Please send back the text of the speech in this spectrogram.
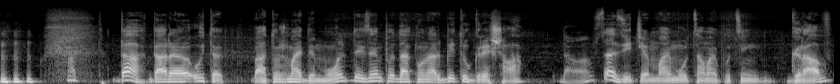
Atât. Da, dar uh, uite, atunci mai de mult, de exemplu, dacă un arbitru greșa, Da. să zicem mai mult sau mai puțin grav,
